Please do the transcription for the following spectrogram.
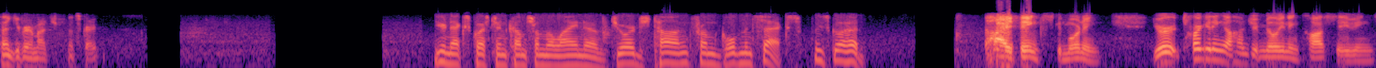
Thank you very much. That's great. Your next question comes from the line of George Tong from Goldman Sachs. Please go ahead. Hi. Thanks. Good morning. You're targeting $100 million in cost savings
